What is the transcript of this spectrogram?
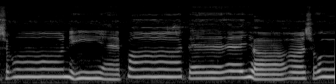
số ni ba tê yo số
